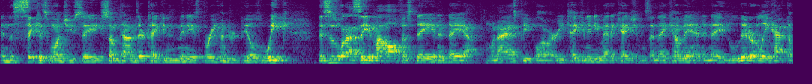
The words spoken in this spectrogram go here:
And the sickest ones you see, sometimes they're taking as many as 300 pills a week. This is what I see in my office day in and day out. When I ask people, are you taking any medications? And they come in and they literally have to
